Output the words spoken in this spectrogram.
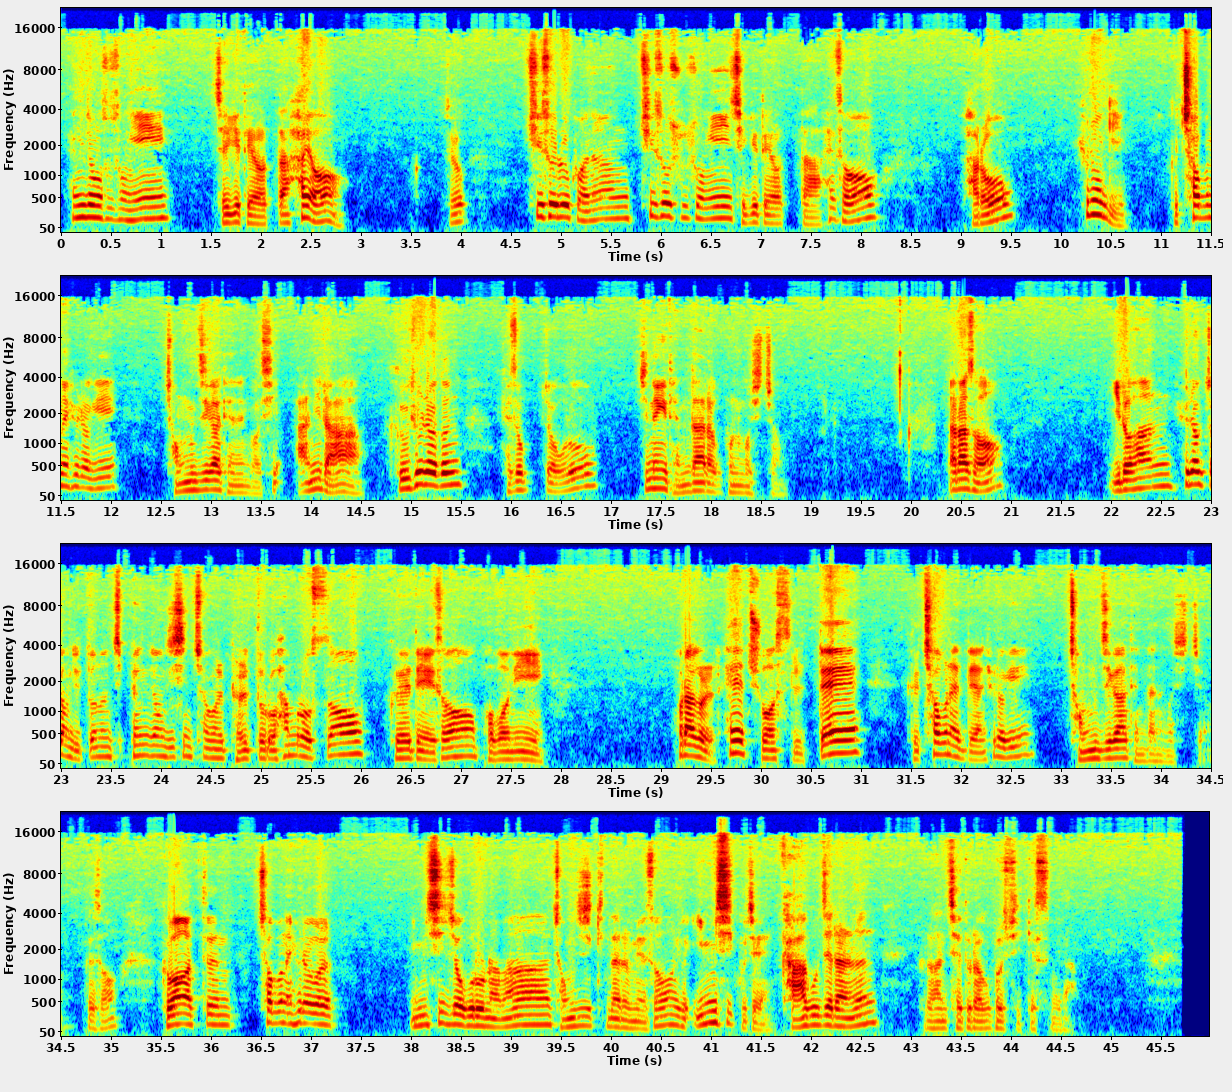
행정소송이 제기되었다 하여 즉 취소를 구하는 취소 소송이 제기되었다 해서 바로 효력이 그 처분의 효력이 정지가 되는 것이 아니라 그 효력은 계속적으로 진행이 된다라고 보는 것이죠. 따라서 이러한 효력정지 또는 집행정지 신청을 별도로 함으로써 그에 대해서 법원이 허락을 해 주었을 때 그 처분에 대한 효력이 정지가 된다는 것이죠. 그래서 그와 같은 처분의 효력을 임시적으로나마 정지시킨다는 의미에서 임시구제, 가구제라는 그러한 제도라고 볼 수 있겠습니다.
